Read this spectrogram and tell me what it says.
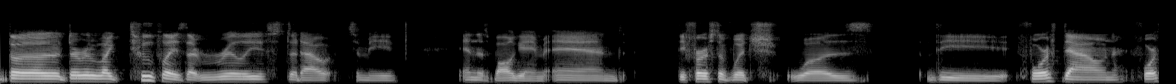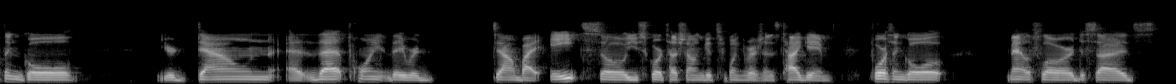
The there were like two plays that really stood out to me in this ball game, and the first of which was the fourth down, fourth and goal. You're down at that point. They were down by eight, so you score a touchdown, get two point conversion. It's tie game. Fourth and goal. Matt LaFleur decides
